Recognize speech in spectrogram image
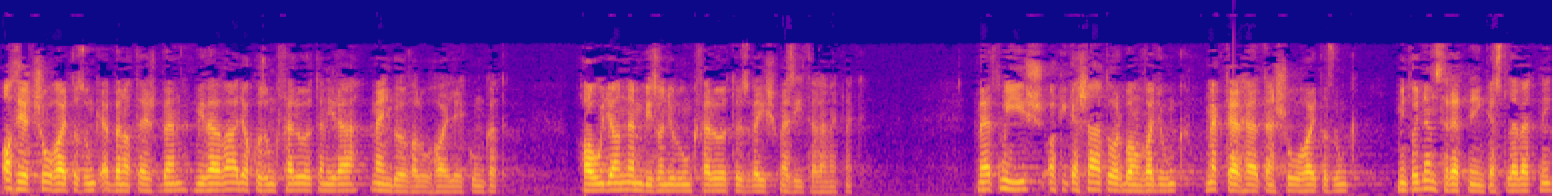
Azért sóhajtozunk ebben a testben, mivel vágyakozunk felölteni rá mennyből való hajlékunkat, ha ugyan nem bizonyulunk felöltözve is mezítelemeknek. Mert mi is, akik a sátorban vagyunk, megterhelten sóhajtozunk, mint hogy nem szeretnénk ezt levetni,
